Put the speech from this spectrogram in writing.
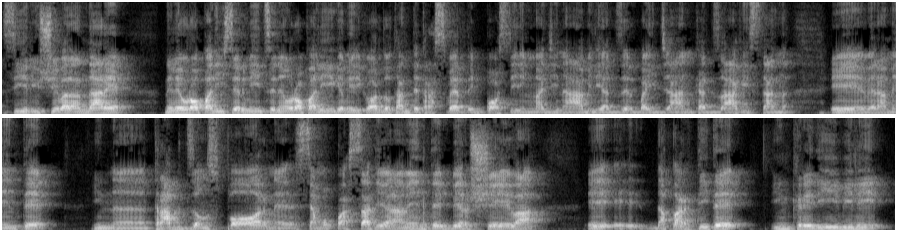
si riusciva ad andare nell'Europa di servizi, in Europa League, mi ricordo tante trasferte in posti inimmaginabili, Azerbaijan, Kazakistan e veramente in uh, Trabzonspor, siamo passati veramente Bersheva e, e da partite incredibili,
